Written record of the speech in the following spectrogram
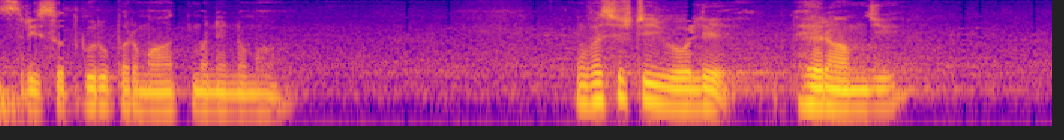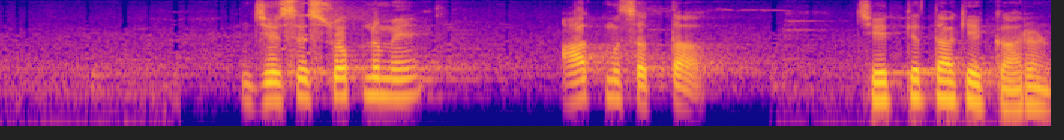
श्री सदगुरु परमात्मा ने नमः। वशिष्ठ जी बोले, हे राम जी, जैसे स्वप्न में आत्मसत्ता चैत्यता के कारण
